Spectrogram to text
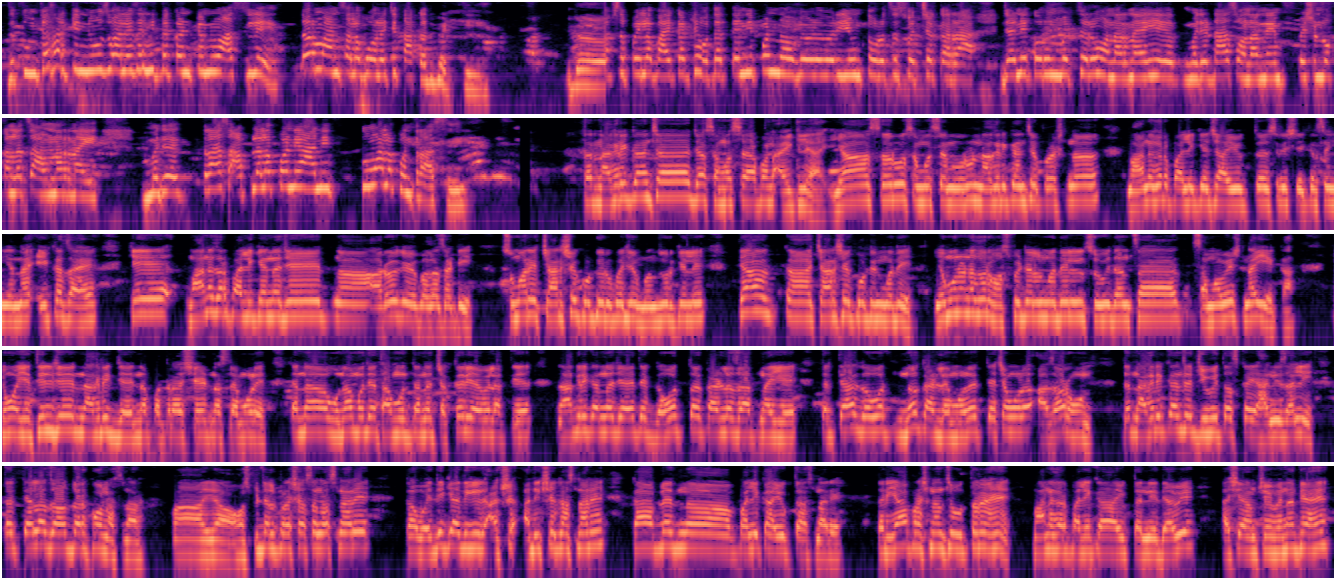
जर तुमच्यासारखे न्यूजवाले जर इथं कंटिन्यू असले तर माणसाला बोलायची ताकद भेटते. सफाईला बायका ठेवतात त्यांनी पण वेळोवेळी येऊन थोडस स्वच्छ करा. जेणेकरून मच्छर होणार नाही हे म्हणजे डास होणार नाही पेशंट लोकांना चावणार नाही. म्हणजे त्रास आपल्याला पण आहे आणि तुम्हाला पण त्रास आहे. तर नागरिकांच्या ज्या समस्या आपण ऐकल्या या सर्व समस्यांवरून नागरिकांचे प्रश्न महानगरपालिकेचे आयुक्त श्री शेखर सिंग यांना एकच आहे की महानगरपालिकेनं जे आरोग्य विभागासाठी सुमारे चारशे कोटी रुपये जे मंजूर केले त्या चारशे कोटींमध्ये यमुनानगर हॉस्पिटलमधील सुविधांचा समावेश नाही आहे का? किंवा येथील जे नागरिक जे यांना पत्रा शेड नसल्यामुळे त्यांना उन्हामध्ये थांबून त्यांना चक्कर यावी लागते. नागरिकांना जे आहे ते गवत काढलं जात नाहीये. तर त्या गवत न काढल्यामुळे त्याच्यामुळे आजार होऊन जर नागरिकांच्या जीवितच काही हानी झाली तर त्याला जबाबदार कोण असणार? या हॉस्पिटल प्रशासन असणारे का वैद्यकीय अधिक- अधीक्षक असणारे का आपले पालिका आयुक्त असणारे? तर या प्रश्नांचं उत्तर आहे. महानगरपालिका आयुक्तांनी द्यावे अशी आमची विनंती आहे.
